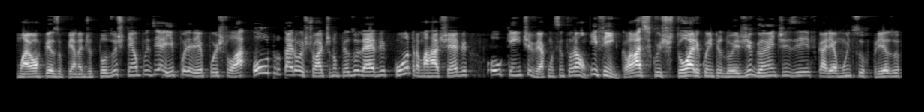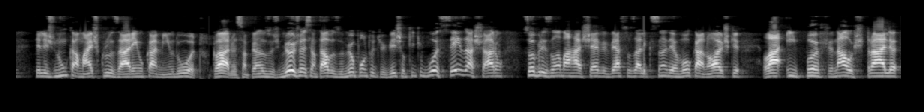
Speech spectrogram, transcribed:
o maior peso-pena de todos os tempos e aí poderia postular outro title shot no peso leve contra Mahashev ou quem tiver com cinturão. Enfim, clássico histórico entre dois gigantes e ficaria muito surpreso se eles nunca mais cruzarem o caminho do outro. Claro, são apenas os meus dois centavos, o meu ponto de vista, o que, que vocês acharam sobre Islam Makhachev versus Alexander Volkanovski lá em Perth, na Austrália.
